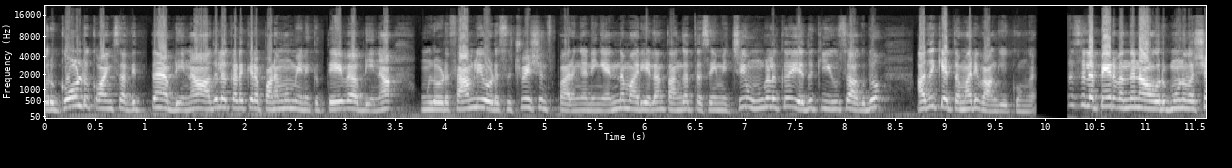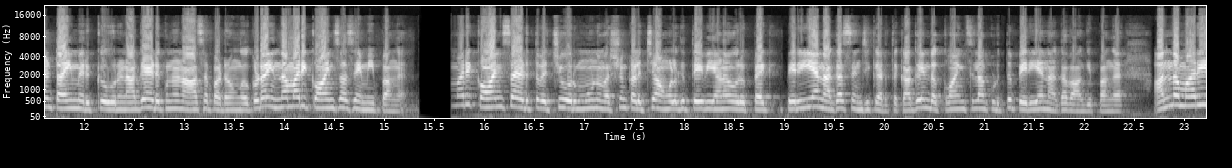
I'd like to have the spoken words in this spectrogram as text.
ஒரு கோல்டு காயின்ஸை விற்றேன் அப்படின்னா அதில் கிடைக்கிற பணமும் எனக்கு தேவை அப்படின்னா உங்களோட ஃபேமிலியோட சுச்சுவேஷன்ஸ் பாருங்கள் நீங்கள் எந்த மாதிரியெல்லாம் தங்கத்தை சேமித்து உங்களுக்கு எதுக்கு யூஸ் ஆகுதோ அதுக்கேற்ற மாதிரி வாங்கிக்கோங்க. ஒரு சில பேர் வந்து நான் ஒரு மூணு வருஷம் டைம் இருக்குது ஒரு நகை எடுக்கணும்னு ஆசைப்படுறவங்க கூட இந்த மாதிரி காயின்ஸாக சேமிப்பாங்க. இந்த மாதிரி காயின்ஸாக எடுத்து வச்சு ஒரு மூணு வருஷம் கழிச்சு அவங்களுக்கு தேவையான ஒரு பெரிய நகை செஞ்சுக்கிறதுக்காக இந்த காயின்ஸ்லாம் கொடுத்து பெரிய நகை வாங்கிப்பாங்க. அந்த மாதிரி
